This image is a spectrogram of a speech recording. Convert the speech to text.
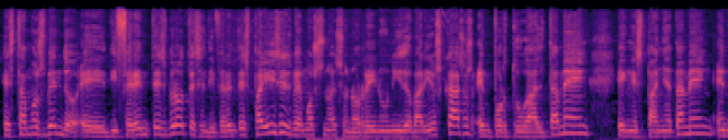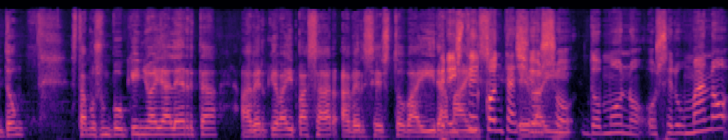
estamos vendo vendo eh, diferentes brotes en diferentes países, vemos no, eso, no Reino Unido varios casos, en Portugal tamén, en España tamén, entón estamos un pouquiño aí alerta a ver que vai pasar, a ver se isto vai ir Pero a máis. Pero isto é contagioso vai... do mono ao ser humano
